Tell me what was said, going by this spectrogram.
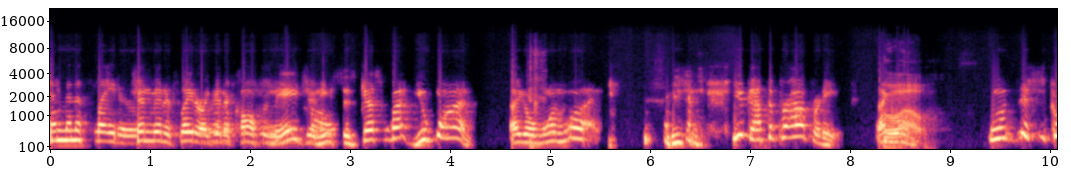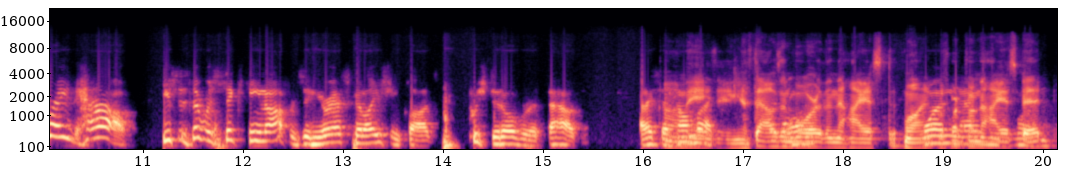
10 minutes later, 10 minutes later, I get a call from the agent. He says, Guess what? You won. I go, Won what? He says, You got the property. I go, Wow. well, this is crazy. How? He says, There were 16 offers and your escalation clause pushed it over a thousand. And I said, How much? Amazing. A thousand more than the highest one One from the highest bid.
